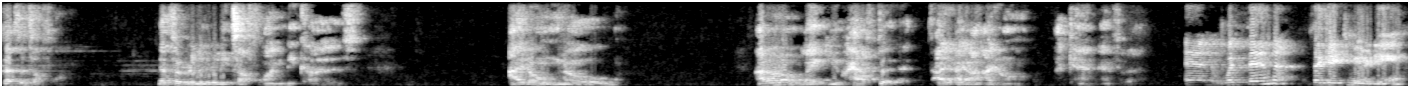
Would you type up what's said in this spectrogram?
that's a tough one. That's a really, really tough one because I don't know. I don't know. Like you have to. I. I. I don't know. I can't answer that. And within the gay community,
